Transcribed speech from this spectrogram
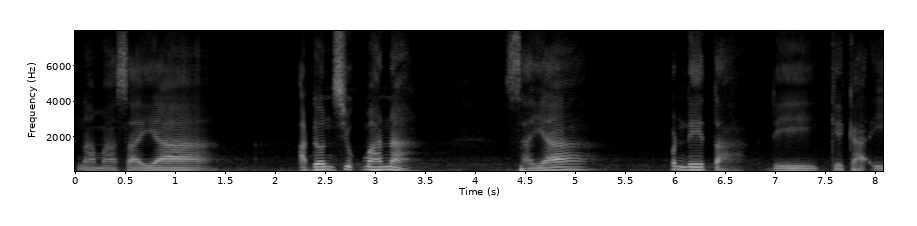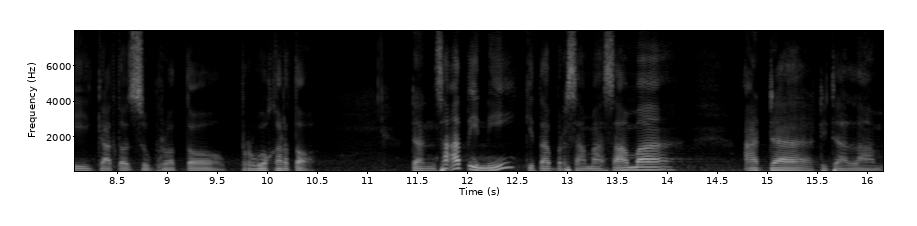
nama saya Adon Syukmana. Saya pendeta di GKI Gatot Subroto Purwokerto. Dan saat ini kita bersama-sama ada di dalam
